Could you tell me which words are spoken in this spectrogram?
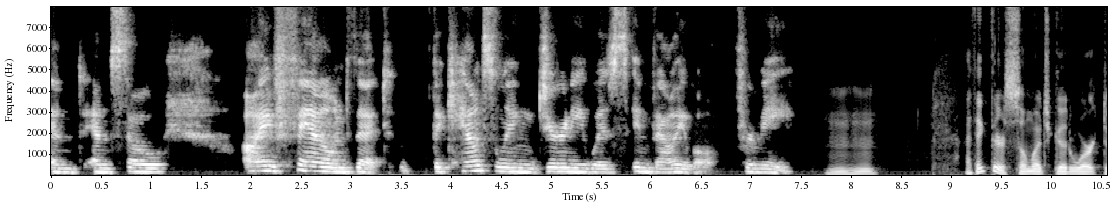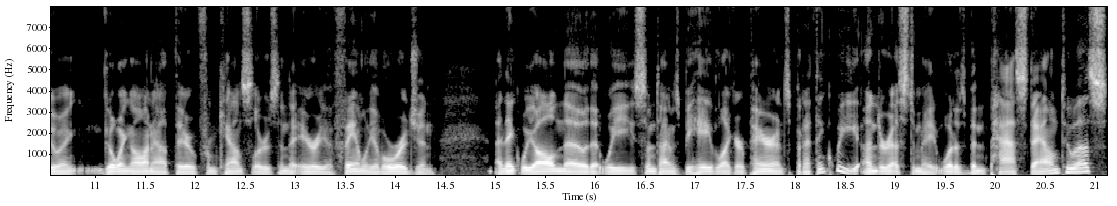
and and so I've found that the counseling journey was invaluable for me. Mm-hmm. I think there's so much good work doing going on out there from counselors in the area of family of origin. I think we all know that we sometimes behave like our parents, but I think we underestimate what has been passed down to us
